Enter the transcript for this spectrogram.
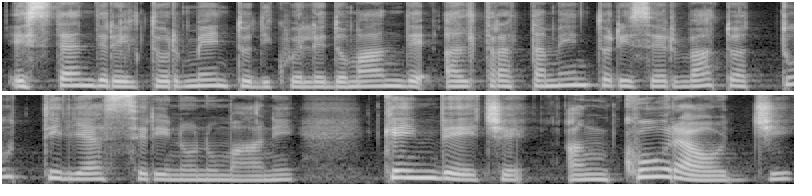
estendere il tormento di quelle domande al trattamento riservato a tutti gli esseri non umani che invece, ancora oggi,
